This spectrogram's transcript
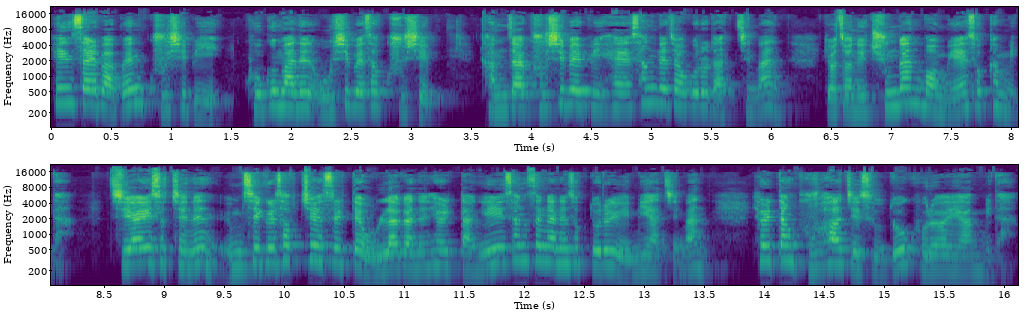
흰쌀밥은 92, 고구마는 50에서 90, 감자 90에 비해 상대적으로 낮지만 여전히 중간 범위에 속합니다. GI 수치는 음식을 섭취했을 때 올라가는 혈당이 상승하는 속도를 의미하지만 혈당 부하 지수도 고려해야 합니다.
